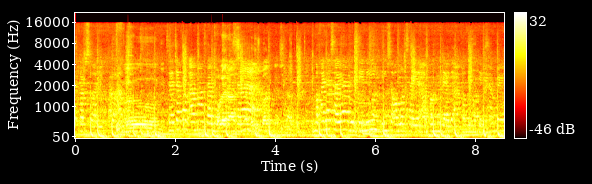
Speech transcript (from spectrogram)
cakap sorry. Kalau aku Oh, gitu. saya cakap saya mau Toleransinya bagus banget ya makanya saya di sini insya Allah saya akan menjaga apa mungkin sampai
